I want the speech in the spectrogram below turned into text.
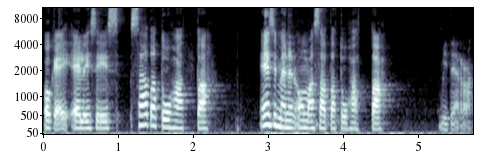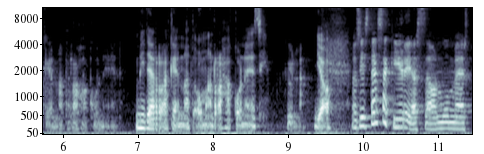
Okei, okay, eli siis 100 000, ensimmäinen oma 100 000. Miten rakennat rahakoneen? Miten rakennat oman rahakoneesi? Kyllä. Joo. No siis tässä kirjassa on mun mielestä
